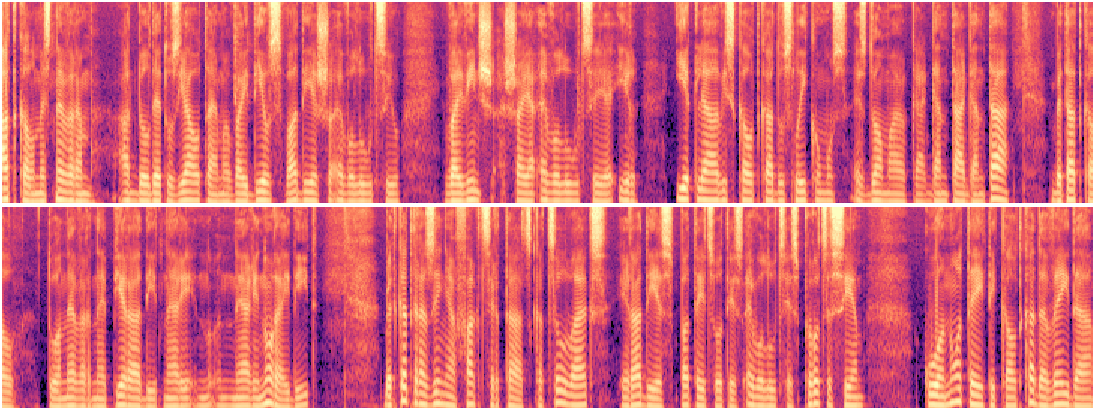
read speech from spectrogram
Atkal mēs nevaram atbildēt uz jautājumu, vai Dievs vadīja šo evolūciju, vai viņš šajā evolūcijā ir iekļāvis kaut kādus likumus. Es domāju, ka gan tā, gan tā, bet atkal to nevar ne pierādīt, ne arī, ne arī noraidīt. Bet katrā ziņā fakts ir tāds, ka cilvēks ir radies pateicoties evolūcijas procesiem, ko noteikti kaut kādā veidā,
